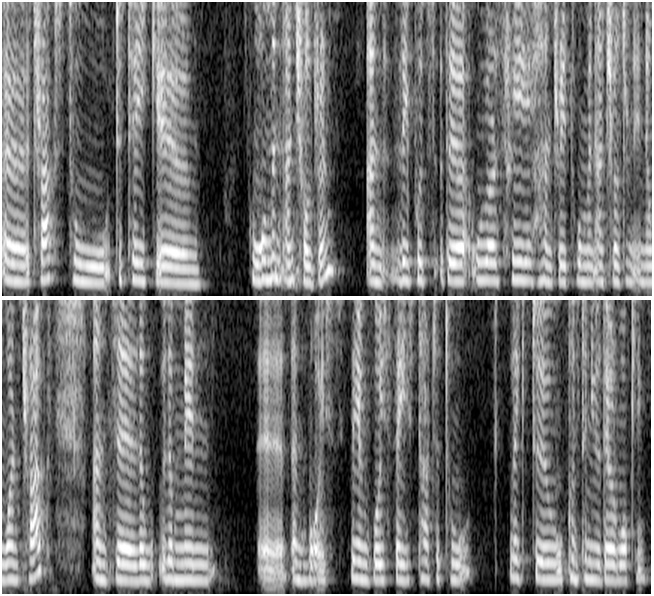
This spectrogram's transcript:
uh, trucks to to take um, women and children, and they put the we were 300 women and children in a one truck, and uh, the the men uh, and boys, the young boys, they started to like to continue their walking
